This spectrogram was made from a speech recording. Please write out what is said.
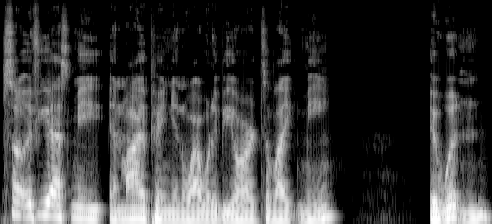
So if you ask me, in my opinion, why would it be hard to like me? It wouldn't.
